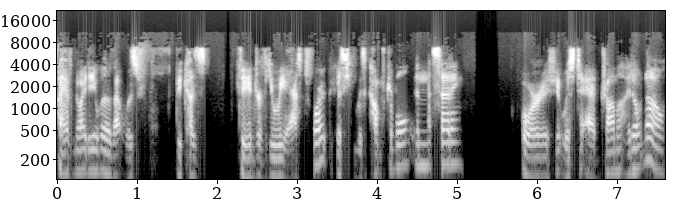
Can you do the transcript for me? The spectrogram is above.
I have no idea whether that was because the interviewee asked for it because he was comfortable in that setting, or if it was to add drama, I don't know.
